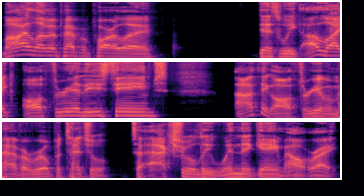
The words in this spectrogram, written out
My lemon pepper parlay this week. I like all three of these teams. I think all three of them have a real potential to actually win the game outright.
